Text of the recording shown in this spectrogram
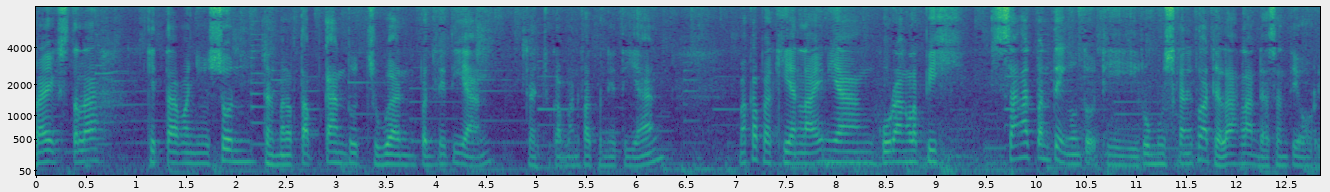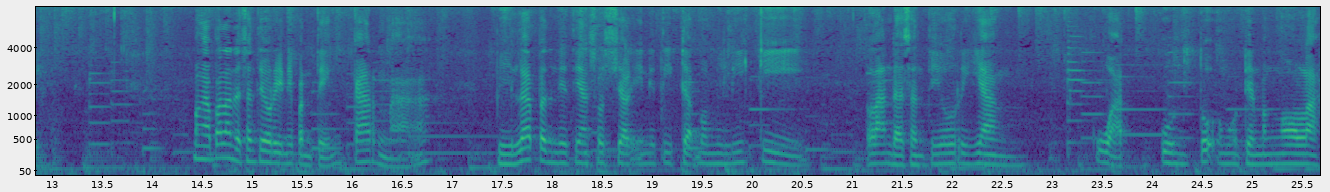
Baik, setelah kita menyusun dan menetapkan tujuan penelitian dan juga manfaat penelitian, maka bagian lain yang kurang lebih sangat penting untuk dirumuskan itu adalah landasan teori. Mengapa landasan teori ini penting? Karena bila penelitian sosial ini tidak memiliki landasan teori yang kuat untuk kemudian mengolah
